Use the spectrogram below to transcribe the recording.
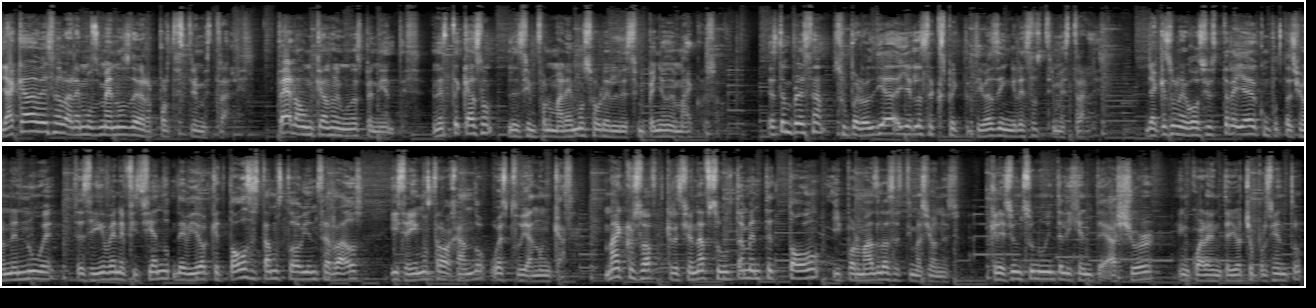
Ya cada vez hablaremos menos de reportes trimestrales, pero aún quedan algunos pendientes. En este caso, les informaremos sobre el desempeño de Microsoft. Esta empresa superó el día de ayer las expectativas de ingresos trimestrales, ya que su negocio estrella de computación en nube se sigue beneficiando debido a que todos estamos todavía encerrados y seguimos trabajando o estudiando en casa. Microsoft creció en absolutamente todo y por más de las estimaciones. Creció en su nube inteligente Azure en 48%,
